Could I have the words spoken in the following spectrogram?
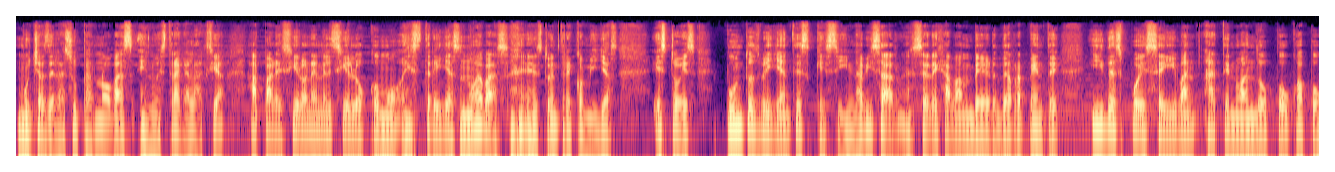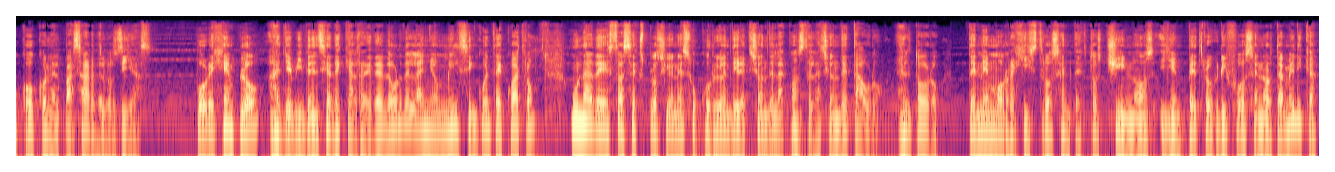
Muchas de las supernovas en nuestra galaxia aparecieron en el cielo como estrellas nuevas, esto entre comillas, esto es, puntos brillantes que sin avisar se dejaban ver de repente y después se iban atenuando poco a poco con el pasar de los días. Por ejemplo, hay evidencia de que alrededor del año 1054, una de estas explosiones ocurrió en dirección de la constelación de Tauro, el toro. Tenemos registros en textos chinos y en petroglifos en Norteamérica.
